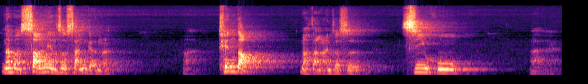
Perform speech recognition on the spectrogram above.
那么上面这三个呢？啊，天道，那当然就是几乎，哎，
